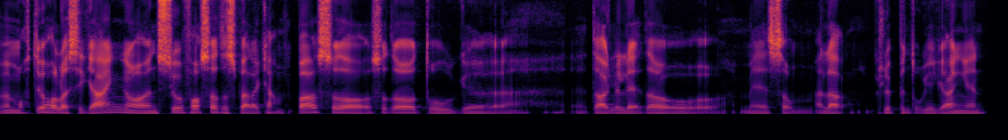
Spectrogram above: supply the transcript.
Vi måtte jo holde oss i gang og ønsket jo fortsatt å spille kamper, så, så da drog daglig leder og vi som Eller klubben dro i gang en,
